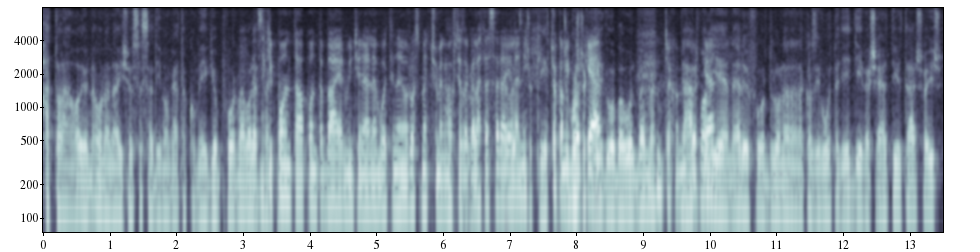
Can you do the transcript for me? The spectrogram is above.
hát talán ha ön Onana is összeszedi magát, akkor még jobb formában lesz. Hát neki pont a, pont a Bayern München ellen volt egy nagyon rossz meccs, meg hát most ez a Galatasaray elleni. Csak, két, csak, amikor most csak kell. két gólba volt benne. csak amikor Tehát van ilyen előforduló, Onanának azért volt egy egyéves eltiltása is.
